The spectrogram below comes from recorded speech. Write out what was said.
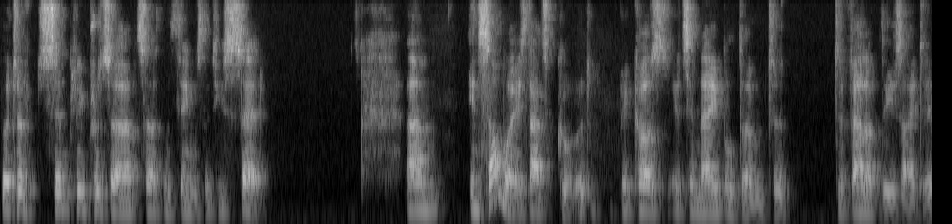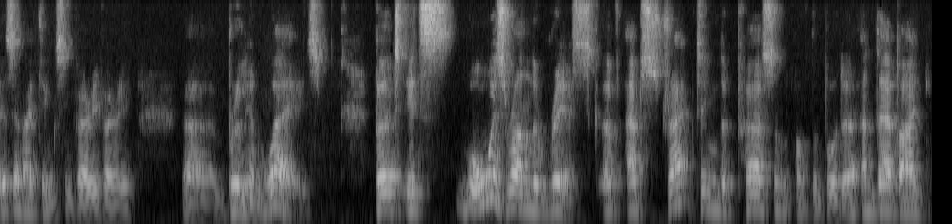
but have simply preserved certain things that he said. Um, in some ways, that's good because it's enabled them to develop these ideas, and I think some very, very uh, brilliant ways. But it's always run the risk of abstracting the person of the Buddha and thereby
